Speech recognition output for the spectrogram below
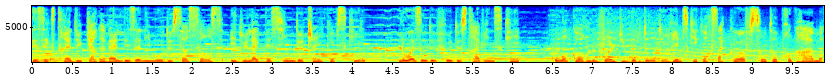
Des extraits du Carnaval des animaux de Saint-Saëns et du Lac des Cygnes de Tchaïkovski, L'oiseau de feu de Stravinsky ou encore le vol du bourdon de Rimsky-Korsakov sont au programme.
